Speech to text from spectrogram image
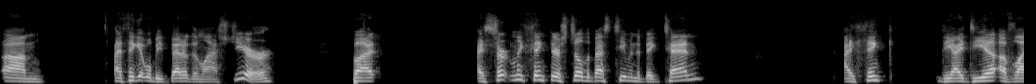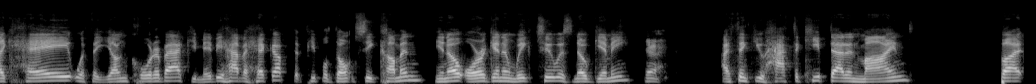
um, I think it will be better than last year, but I certainly think they're still the best team in the Big Ten. I think the idea of like, hey, with a young quarterback, you maybe have a hiccup that people don't see coming. You know, Oregon in week two is no gimme. Yeah. I think you have to keep that in mind. But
